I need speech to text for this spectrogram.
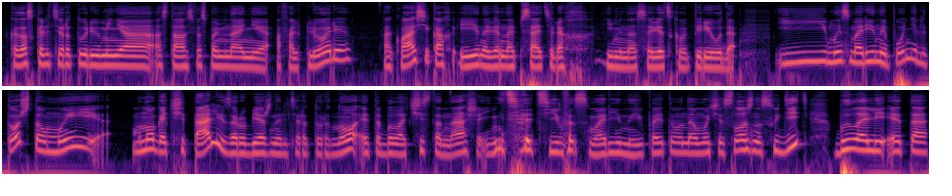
В казахской литературе у меня осталось воспоминание о фольклоре, о классиках и, наверное, о писателях именно советского периода. И мы с Мариной поняли то, что мы много читали зарубежной литературы, но это была чисто наша инициатива с Мариной, и поэтому нам очень сложно судить, было ли это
